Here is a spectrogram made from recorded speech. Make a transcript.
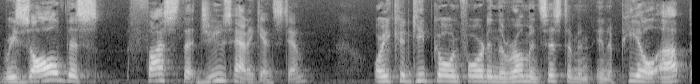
resolve this fuss that Jews had against him, or he could keep going forward in the Roman system and, and appeal up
